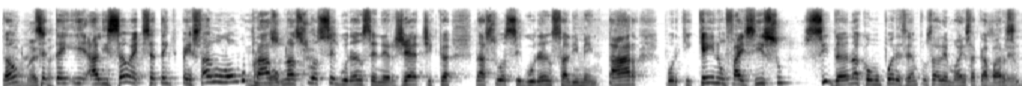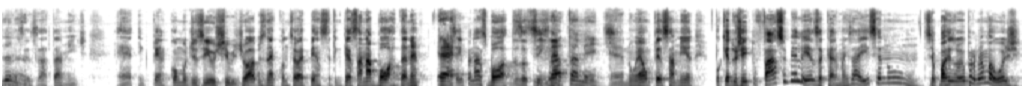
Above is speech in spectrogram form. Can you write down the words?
Então, É, mas- você tem, e a lição é que você tem que pensar no longo prazo, longo na sua segurança energética, na sua segurança alimentar, porque quem não faz isso se dana, como, por exemplo, os alemães acabaram se Alemães, danando. Exatamente. É, tem que pensar, como dizia o Steve Jobs, né? Quando você vai pensar, você tem que pensar na borda, né? É. Sempre nas bordas, assim, né? Exatamente. É, não é um pensamento. Porque do jeito fácil, beleza, cara. Mas aí você não. Você pode resolver o problema hoje,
